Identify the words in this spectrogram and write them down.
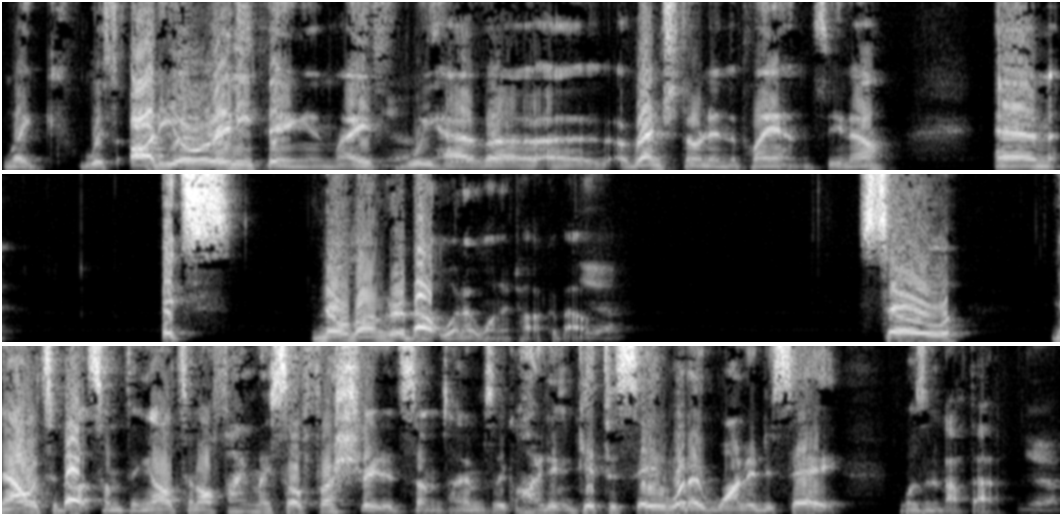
like with audio or anything in life, yeah. we have a, a, a, wrench thrown in the plans, you know? And it's no longer about what I want to talk about. Yeah. So now it's about something else, and I'll find myself frustrated sometimes, like, oh, I didn't get to say what I wanted to say. It wasn't about that. Yeah.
